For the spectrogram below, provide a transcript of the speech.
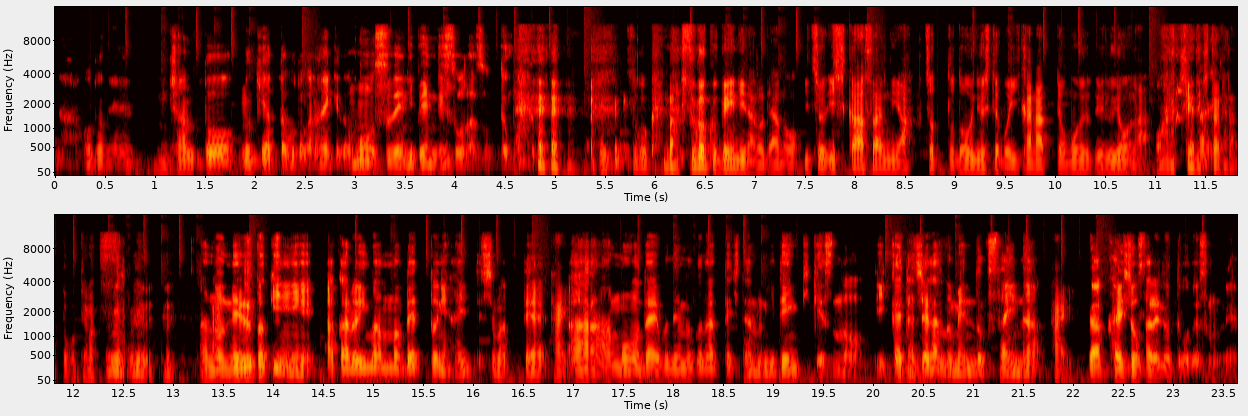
なるほどね。うんちゃんと向き合ったことがないけどもうすでに便利そうだぞって思ってます。すごく、まあ、すごく便利なので、あの、一応石川さんに、あ、ちょっと導入してもいいかなって思えるようなお話ができたらなと思ってます。うんうんあの寝るときに明るいまんまベッドに入ってしまって、はいああもうだいぶ眠くなってきたのに電気消すの一回立ち上がるのめんどくさいな、はい。が解消されるってことですもんね。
